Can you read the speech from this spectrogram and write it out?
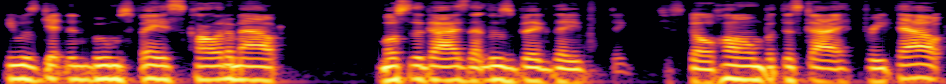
He was getting in Boom's face, calling him out most of the guys that lose big they they just go home but this guy freaked out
